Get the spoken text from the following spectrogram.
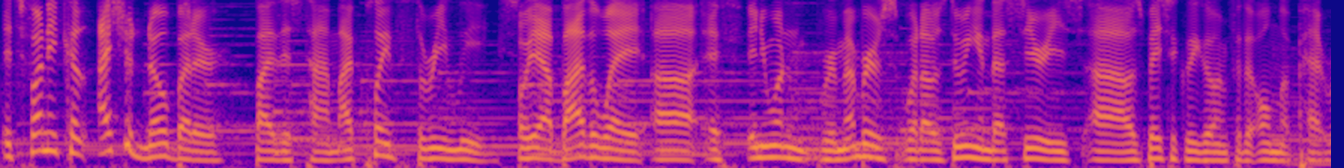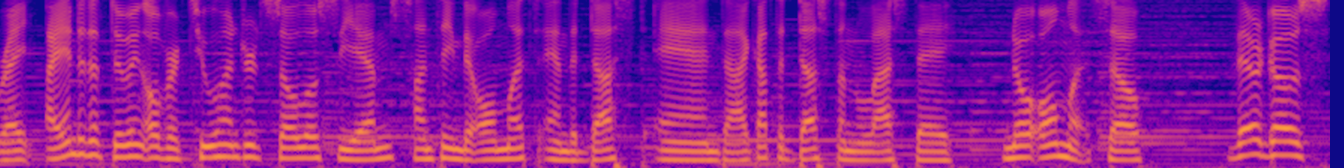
It's funny because I should know better by this time. I've played three leagues. Oh yeah, by the way, uh, if anyone remembers what I was doing in that series, uh, I was basically going for the Olmlet pet, right? I ended up doing over 200 solo CMs, hunting the Olmlets and the dust, and I got the dust on the last day. No Olmlet, so there goes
